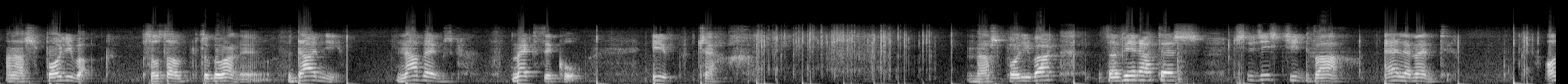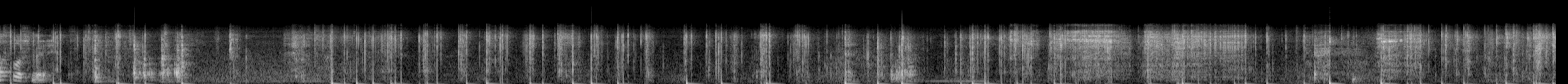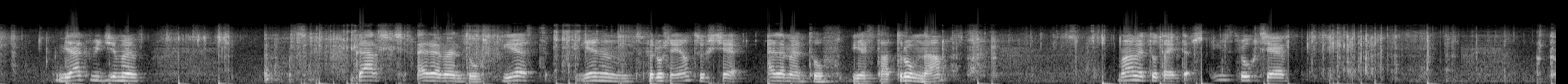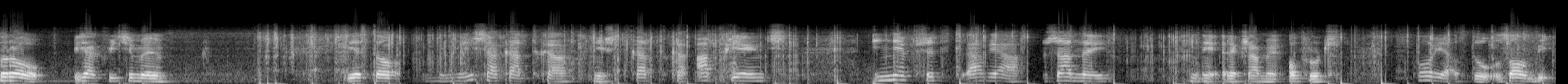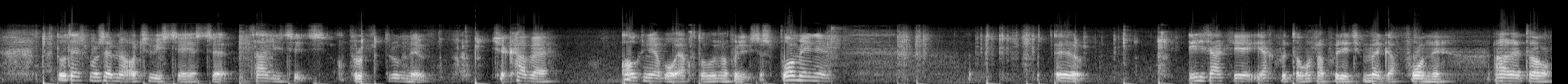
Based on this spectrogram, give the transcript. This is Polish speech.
A nasz polibag został wyprodukowany w Danii, na Węgrzech, w Meksyku i w Czechach. Nasz polibag zawiera też 32 elementy. Otwórzmy Jak widzimy, garść elementów jest. Jeden z wyróżniających się elementów jest ta trumna. Mamy tutaj też instrukcję, którą jak widzimy jest to mniejsza kartka niż kartka A5 i nie przedstawia żadnej reklamy oprócz pojazdu zombie. Tu też możemy oczywiście jeszcze zaliczyć oprócz trumny ciekawe ognia, bo jak to można powiedzieć też płomienie Y, i takie jakby to można powiedzieć megafony, ale to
